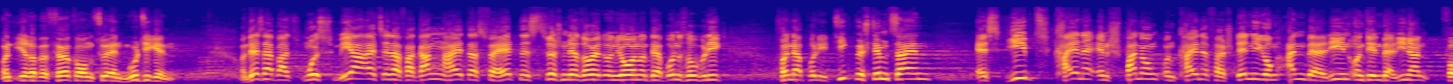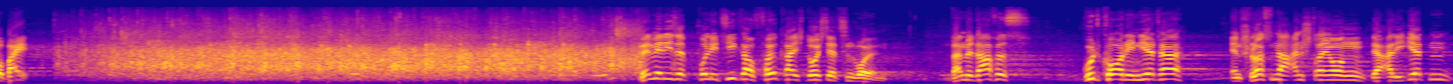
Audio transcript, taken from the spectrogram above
und ihre Bevölkerung zu entmutigen. Und deshalb muss mehr als in der Vergangenheit das Verhältnis zwischen der Sowjetunion und der Bundesrepublik von der Politik bestimmt sein. Es gibt keine Entspannung und keine Verständigung an Berlin und den Berlinern vorbei. Wenn wir diese Politik erfolgreich durchsetzen wollen, dann bedarf es gut koordinierter, entschlossener Anstrengungen der Alliierten,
